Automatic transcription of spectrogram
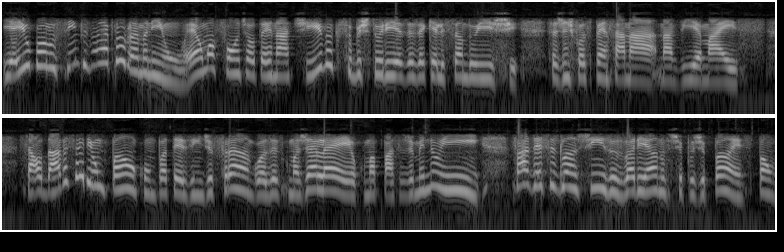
E aí o bolo simples não é problema nenhum. É uma fonte alternativa que substituiria às vezes aquele sanduíche, se a gente fosse pensar na, na via mais Saudável seria um pão com um patezinho de frango, às vezes com uma geleia ou com uma pasta de amendoim. Fazer esses lanchinhos, os variando os tipos de pães, pão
